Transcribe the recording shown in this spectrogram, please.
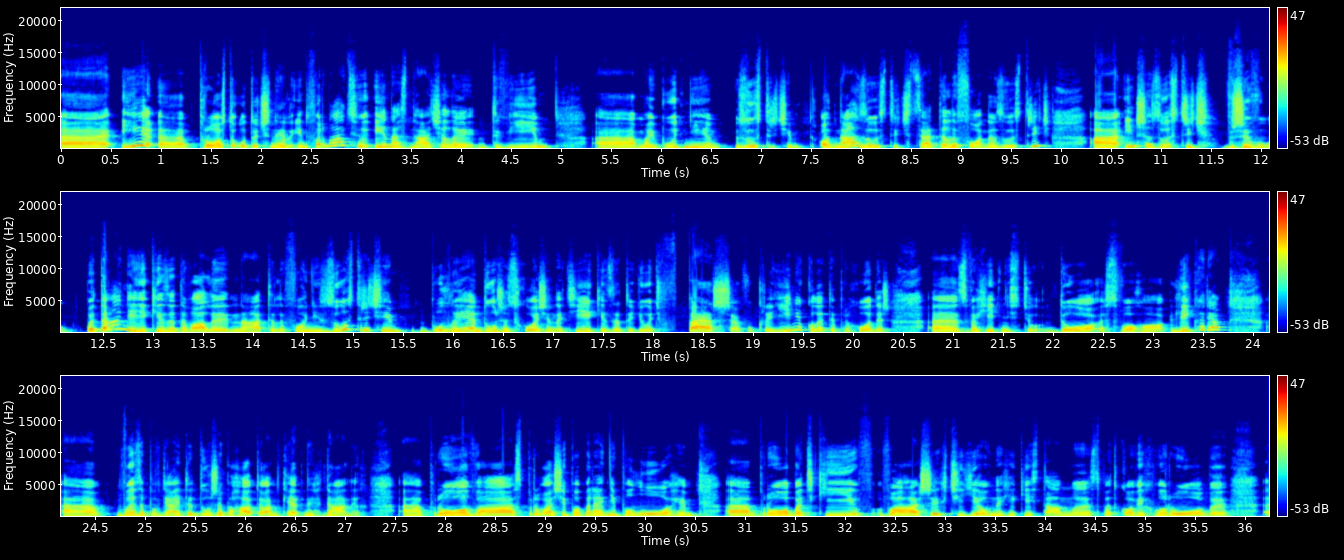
е, і е, просто уточнили інформацію і назначили дві е, майбутні зустрічі. Одна зустріч це телефонна зустріч, а інша зустріч вживу. Питання, які задавали на телефонній зустрічі, були дуже схожі на ті, які задають вперше в Україні, коли ти приходиш е, з вагітністю до свого лікаря. Е, ви заповняєте дуже багато анкетних даних е, про вас, про ваші попередні пологи, е, про батьків ваших, чи є у них якісь там е, спадкові хвороби,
